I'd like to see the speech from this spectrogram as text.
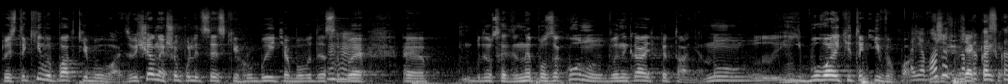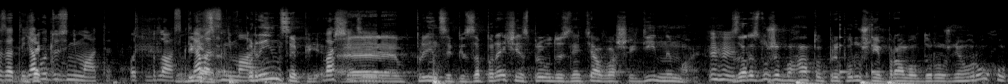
Тобто такі випадки бувають. Звичайно, якщо поліцейський грубить або веде себе. Е, Будемо сказати, не по закону виникають питання. Ну і бувають і такі випадки. А я можу, наприклад, сказати, я як- буду знімати. От, будь ласка, я вас Дивіться, в принципі, Ваші е, в принципі, заперечень з приводу зняття ваших дій немає. Зараз дуже багато при порушенні правил дорожнього руху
